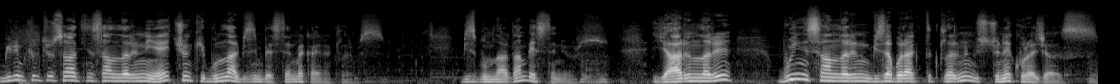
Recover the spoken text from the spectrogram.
bilim kültür sanat insanları niye? Çünkü bunlar bizim beslenme kaynaklarımız. Biz bunlardan besleniyoruz. Yarınları bu insanların bize bıraktıklarının üstüne kuracağız.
